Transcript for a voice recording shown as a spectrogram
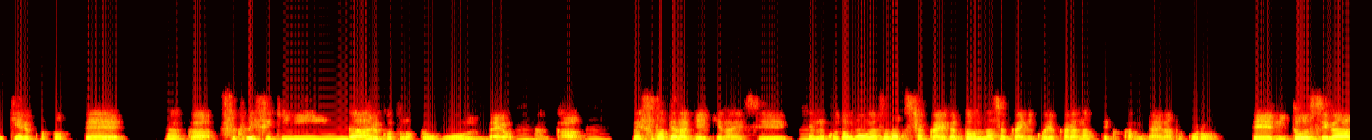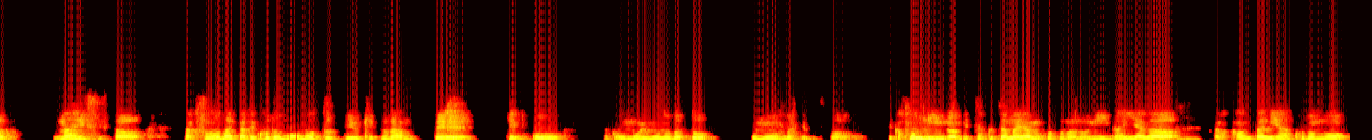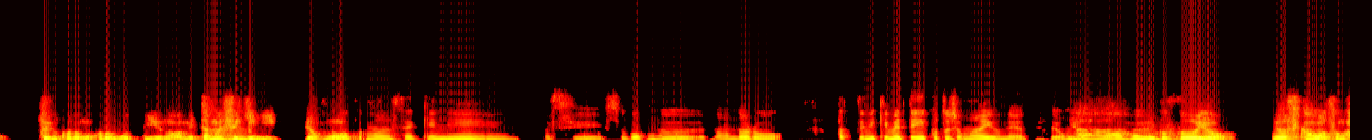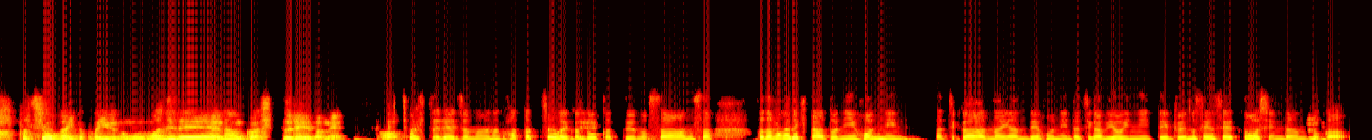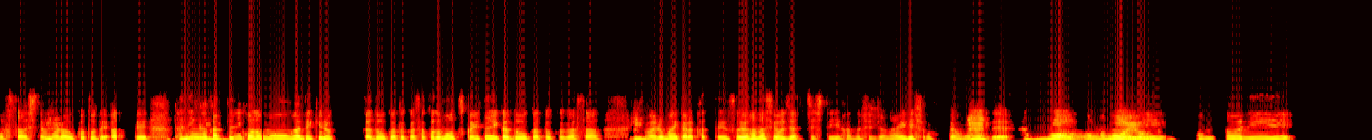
けることって、なんかすごい責任があることだと思うんだよ。うん、なんか、うん、ね、育てなきゃいけないし、でもうん、子供が育つ社会がどんな社会にこれからなっていくかみたいなところって見通うん、しがないしさ、なんかその中で子供を持つっていう決断って結構なんか重いものだと思うんだけどさ、てか本人がめちゃくちゃ悩むことなのに、外野がうん、なんか簡単に、あ、子供、すぐ子供子供っていうのはめっちゃ無うん。責任。ってすご思く無責任だし、すごう。うんく、なんだろう、勝手に決めていいことじゃないよねっていや思った。ー、ほんとそうよ。いや、しかもその発達障害とかいうのもマジでなんか失礼だね。なんえ、か、超失礼じゃない？なんか発達障害かどうかっていうのさ、あのさ、子供ができた後に本人うんたちが悩んで、本人たちが病院に行って、病院の先生と診断とかをさ、してもらうことであって、他人がうん、勝手に子供ができるかどうかとかさ、子供を作りたいかどうかとかがさ、うん、決まる前から勝手にそういう話をジャッジしていい話じゃないでしょって思うん、って、思う、本思うよ。当に、本当に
